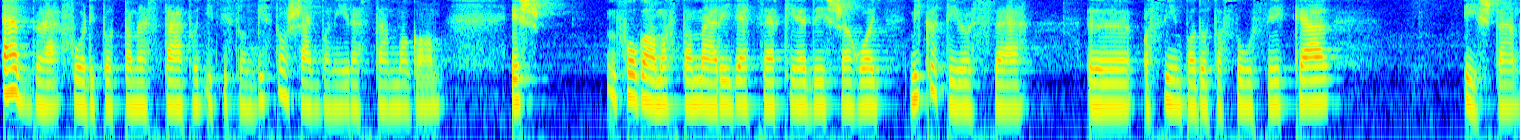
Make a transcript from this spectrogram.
ebbe fordítottam ezt át, hogy itt viszont biztonságban éreztem magam. És fogalmaztam már így egyszer kérdésre, hogy mi köti össze a színpadot a szószékkel? Isten.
